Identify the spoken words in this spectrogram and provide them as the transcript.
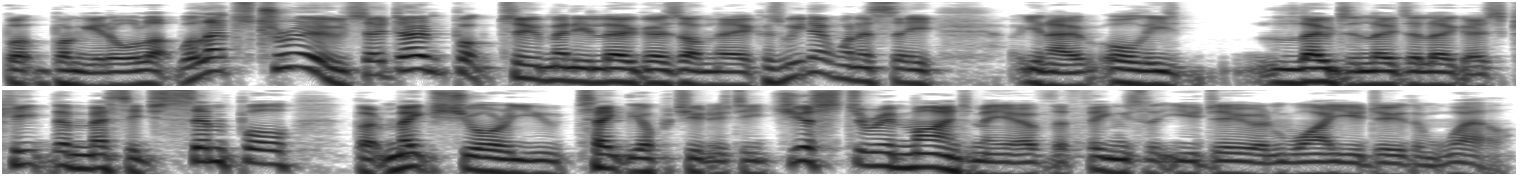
bung it all up. Well, that's true. So don't put too many logos on there because we don't want to see, you know, all these loads and loads of logos. Keep the message simple, but make sure you take the opportunity just to remind me of the things that you do and why you do them well.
